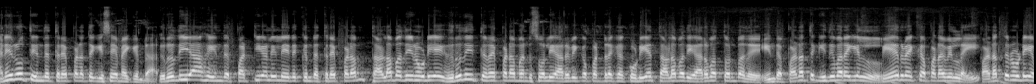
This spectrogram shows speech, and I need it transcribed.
அனிருத் இந்த திரைப்படத்துக்கு இசையமைக்கின்றார். இறுதியாக இந்த பட்டியலில் இருக்கின்ற திரைப்படம் தளபதியினுடைய இறுதி திரைப்படம் என்று சொல்லி அறிவிக்கப்பட்டிருக்கக்கூடிய தளபதி அறுபத்தொன்பது. இந்த படத்துக்கு இதுவரையில் பெயர் வைக்கப்படவில்லை. படத்தினுடைய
